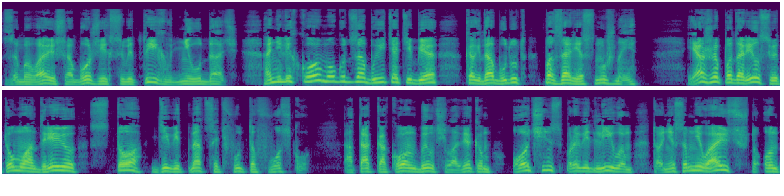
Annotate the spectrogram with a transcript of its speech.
забываешь о божьих святых в дни удач, они легко могут забыть о тебе, когда будут позарез нужны. Я же подарил святому Андрею сто девятнадцать фунтов воску, а так как он был человеком очень справедливым, то не сомневаюсь, что он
